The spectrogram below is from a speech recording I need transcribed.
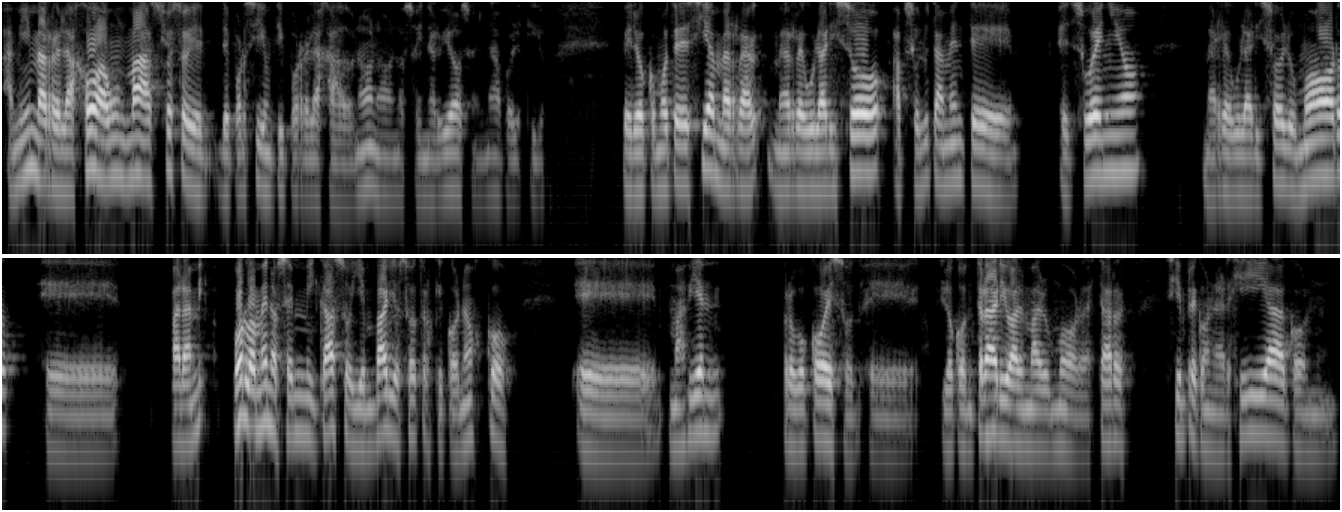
a mí me relajó aún más. Yo soy de por sí un tipo relajado, ¿no? No, no soy nervioso ni nada por el estilo. Pero como te decía, me, regularizó absolutamente el sueño, me regularizó el humor. Eh, para mí, por lo menos en mi caso y en varios otros que conozco, eh, más bien provocó eso, eh, lo contrario al mal humor, estar siempre con energía, con,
